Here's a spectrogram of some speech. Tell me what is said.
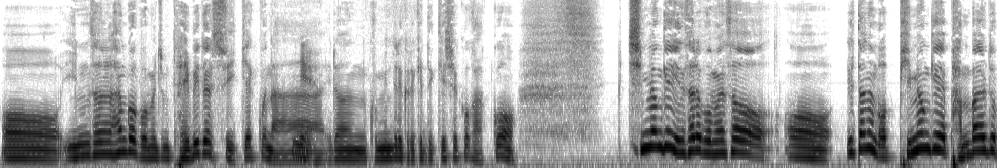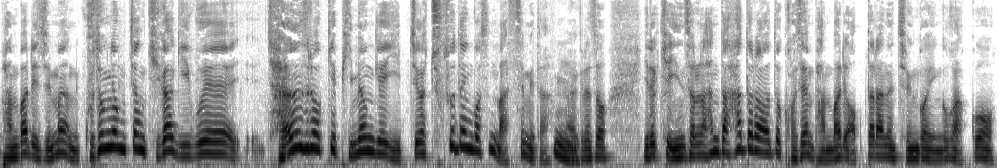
어, 인선을 한 걸 보면 좀 대비될 수 있겠구나. 네. 이런 국민들이 그렇게 느끼실 것 같고, 친명계 인사를 보면서 어 일단은 뭐 비명계의 반발도 반발이지만 구속영장 기각 이후에 자연스럽게 비명계의 입지가 축소된 것은 맞습니다. 음. 아, 그래서 이렇게 인선을 한다 하더라도 거센 반발이 없다라는 증거인 것 같고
